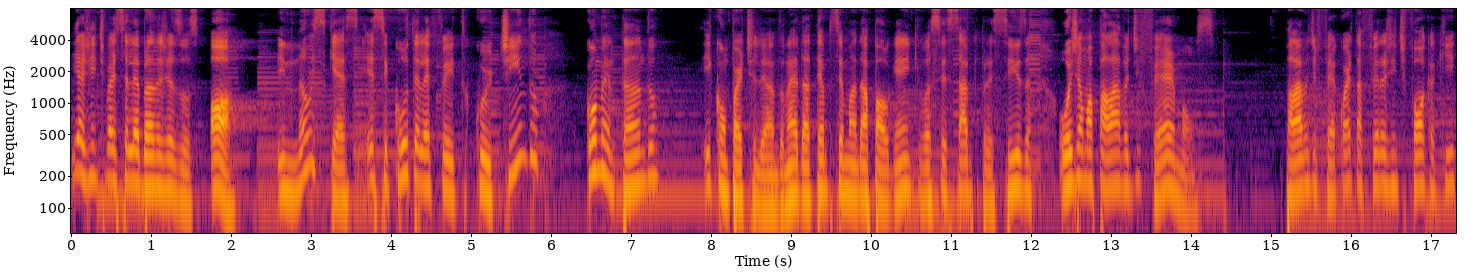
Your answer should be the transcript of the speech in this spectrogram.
E a gente vai celebrando Jesus. Ó, e não esquece, esse culto ele é feito curtindo, comentando e compartilhando, né? Dá tempo de você mandar para alguém que você sabe que precisa. Hoje é uma palavra de fé, irmãos. Palavra de fé. Quarta-feira a gente foca aqui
